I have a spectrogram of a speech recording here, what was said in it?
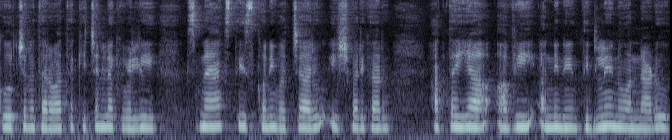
కూర్చున్న తర్వాత కిచెన్లోకి వెళ్ళి స్నాక్స్ తీసుకొని వచ్చారు ఈశ్వరి గారు. అత్తయ్య అవి అన్ని నేను తినలేను అన్నాడు.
